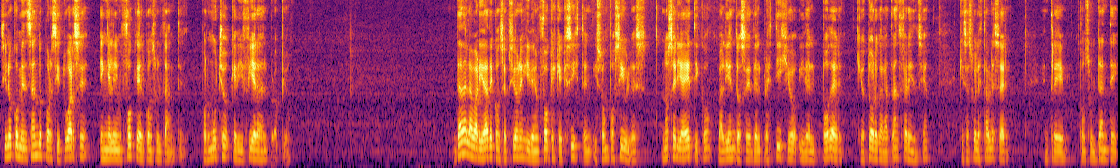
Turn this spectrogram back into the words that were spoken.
sino comenzando por situarse en el enfoque del consultante, por mucho que difiera del propio. Dada la variedad de concepciones y de enfoques que existen y son posibles, no sería ético, valiéndose del prestigio y del poder que otorga la transferencia que se suele establecer entre consultante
